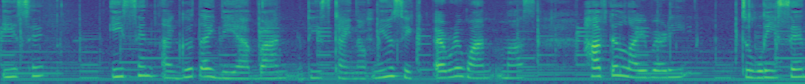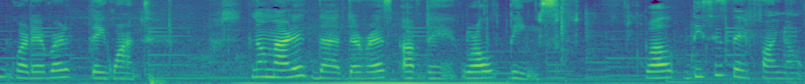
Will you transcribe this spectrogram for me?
isn't isn't a good idea ban this kind of music. Everyone must have the liberty to listen whatever they want, no matter that the rest of the world thinks. Well, this is the final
